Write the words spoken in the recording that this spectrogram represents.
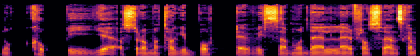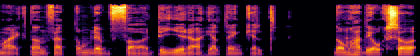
något kopiöst. Och de har tagit bort eh, vissa modeller från svenska marknaden för att de blev för dyra helt enkelt. De hade också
